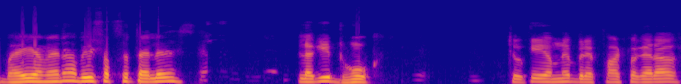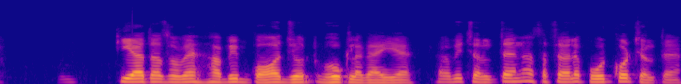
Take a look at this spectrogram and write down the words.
भाई, हमें ना अभी सबसे पहले लगी भूख, क्योंकि हमने ब्रेकफास्ट वगैरह किया था सुबह अभी बहुत ज़ोर भूख लगाई है। अभी चलते हैं ना सबसे पहले फ़ूड कोर्ट चलते हैं।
